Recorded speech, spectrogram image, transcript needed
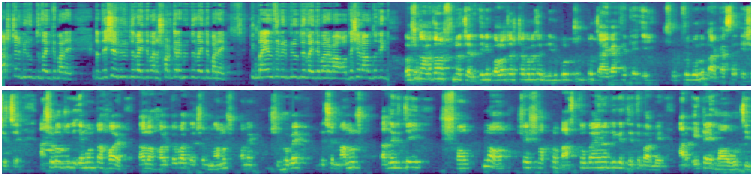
রাষ্ট্রের বিরুদ্ধে যাইতে পারে, এটা দেশের বিরুদ্ধে যাইতে পারে, সরকারের বিরুদ্ধে যাইতে পারে, কিংবা এনসিপির বিরুদ্ধে যাইতে পারে বা দেশের রাজনৈতিক দর্শক, আলোচনা শুনেছেন, তিনি বলার চেষ্টা করেছেন, নির্ভরযোগ্য জায়গা থেকে এই সূত্রগুলো তার কাছে এসেছে। আসলে যদি এমনটা হয়, তাহলে হয়তোবা দেশের মানুষ অনেক খুশি হবে, দেশের মানুষ তাদের যেই স্বপ্ন, সে স্বপ্ন বাস্তবায়নের দিকে যেতে পারবে, আর এটাই হওয়া উচিত।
